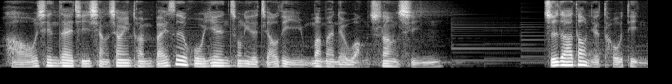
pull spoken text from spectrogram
好，现在请想象一团白色火焰从你的脚底慢慢的往上行，直达到你的头顶。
